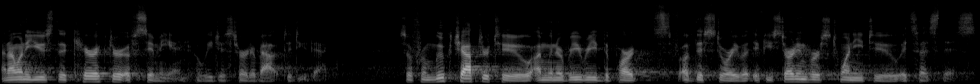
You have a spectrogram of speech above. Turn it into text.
And I want to use the character of Simeon, who we just heard about, to do that. So from Luke chapter 2, I'm going to reread the parts of this story, but if you start in verse 22, it says this.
